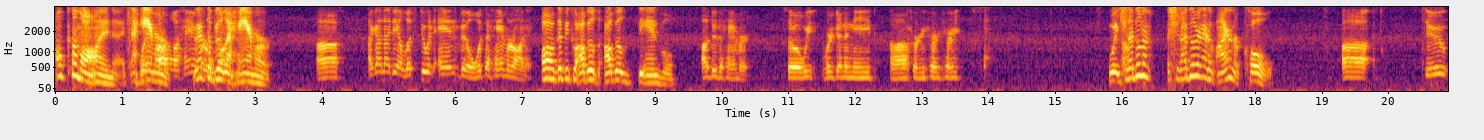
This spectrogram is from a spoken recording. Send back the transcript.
Oh, come on. It's a hammer. oh, a We have to hammer build a hammer. Uh, I got an idea. Let's do an anvil with a hammer on it. Oh, that'd be cool. I'll build I'll build the anvil. I'll do the hammer. So we we're gonna need. Uh, hurry, hurry, hurry. Wait, should I build an should I build it out of iron or coal? Uh, do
